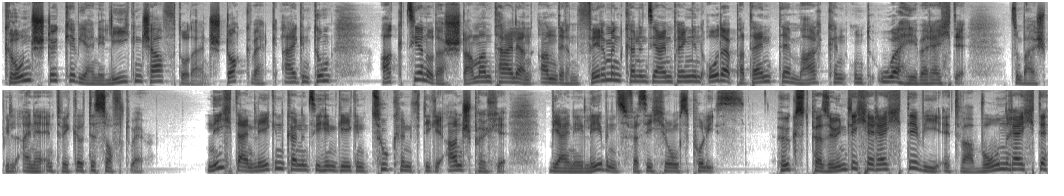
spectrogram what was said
Grundstücke wie eine Liegenschaft oder ein Stockwerkeigentum, Aktien oder Stammanteile an anderen Firmen können Sie einbringen oder Patente, Marken und Urheberrechte, zum Beispiel eine entwickelte Software. Nicht einlegen können Sie hingegen zukünftige Ansprüche, wie eine Lebensversicherungspolice. Höchstpersönliche Rechte wie etwa Wohnrechte,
